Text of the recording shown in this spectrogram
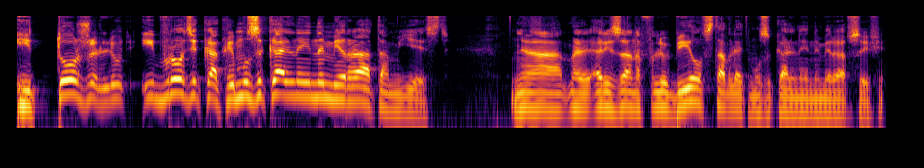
И тоже люди, и вроде как, и музыкальные номера там есть. А, Рязанов любил вставлять музыкальные номера в сейфе.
